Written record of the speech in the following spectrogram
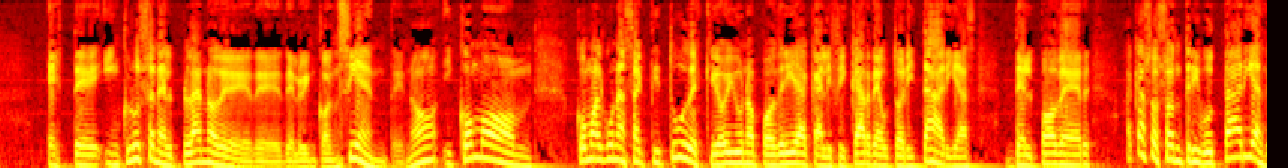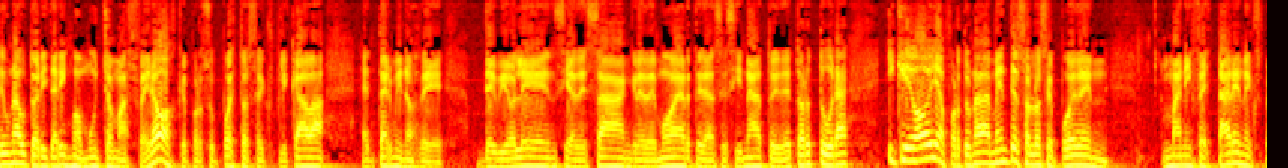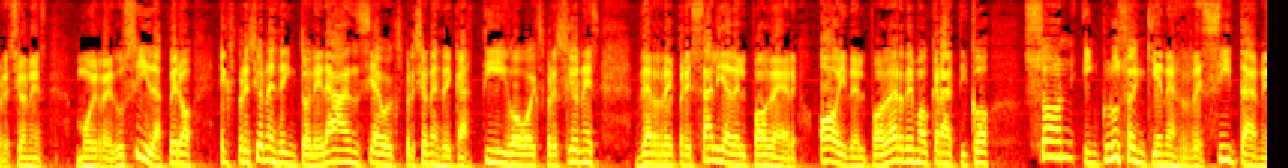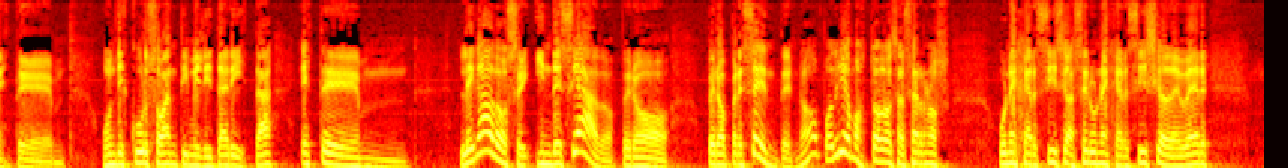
este, incluso en el plano de, de, lo inconsciente, ¿no? Y cómo, cómo algunas actitudes que hoy uno podría calificar de autoritarias del poder, ¿acaso son tributarias de un autoritarismo mucho más feroz, que por supuesto se explicaba en términos de, de violencia, de sangre, de muerte, de asesinato y de tortura, y que hoy afortunadamente solo se pueden manifestar en expresiones muy reducidas, pero expresiones de intolerancia o expresiones de castigo o expresiones de represalia del poder, hoy del poder democrático, son incluso en quienes recitan este un discurso antimilitarista, este mm, legados e indeseados, pero pero presentes, ¿no? Podríamos todos hacernos un ejercicio, hacer un ejercicio de ver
